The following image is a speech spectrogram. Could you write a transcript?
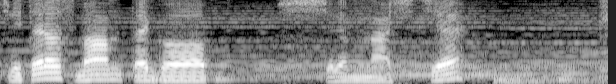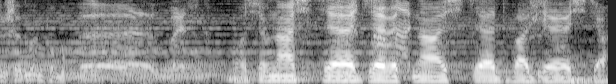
Czyli teraz mam tego 17, Przyszedłem pomóc. Eee, bez... 18, 19, 20.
